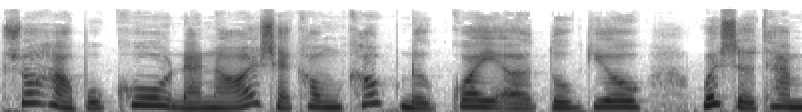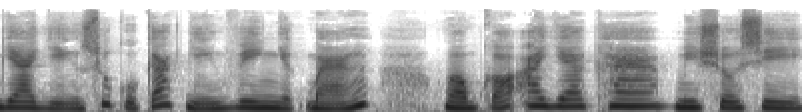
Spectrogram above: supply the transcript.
Số học của cô đã nói sẽ không khóc được quay ở Tokyo với sự tham gia diễn xuất của các diễn viên Nhật Bản, gồm có Ayaka Misoshi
